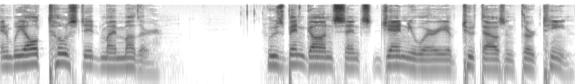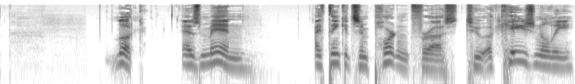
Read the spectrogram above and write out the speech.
and we all toasted my mother, who's been gone since January of 2013. Look, as men, I think it's important for us to occasionally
